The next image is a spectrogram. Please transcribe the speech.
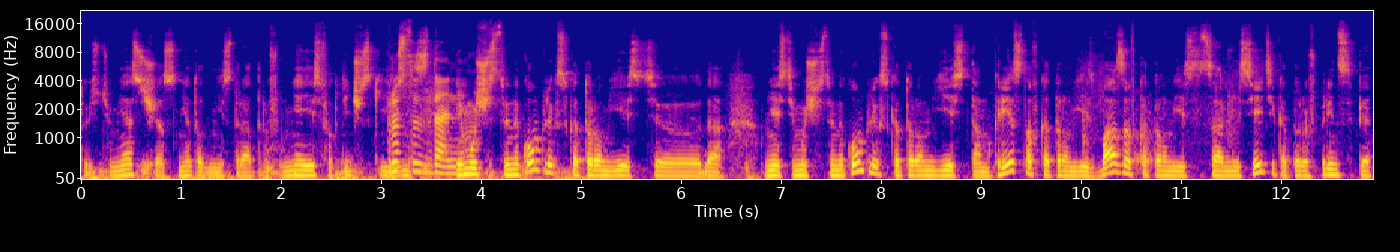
то есть у меня сейчас нет администраторов. У меня есть фактически Просто здание. имущественный комплекс, в котором есть, э, да, у меня есть имущественный комплекс, в котором есть там кресло, в котором есть база, в котором есть социальные сети, которые, в принципе,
